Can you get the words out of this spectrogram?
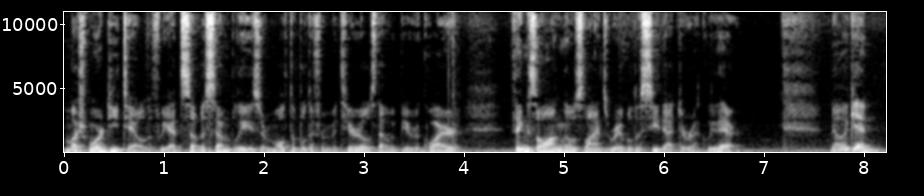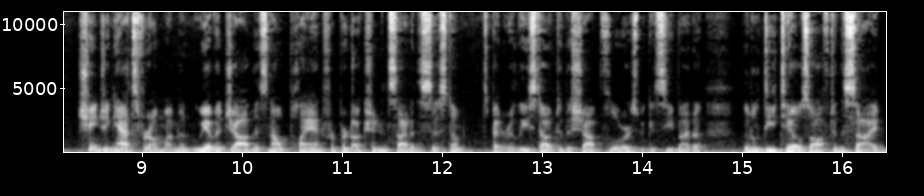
much more detailed. If we had sub-assemblies or multiple different materials that would be required, things along those lines, we're able to see that directly there. Now, again, changing hats for a moment, we have a job that's now planned for production inside of the system. It's been released out to the shop floor, as we can see by the little details off to the side.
